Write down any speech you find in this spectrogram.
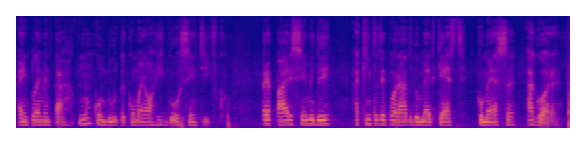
a implementar uma conduta com maior rigor científico. Prepare-se, MD, a quinta temporada do Medcast começa agora.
